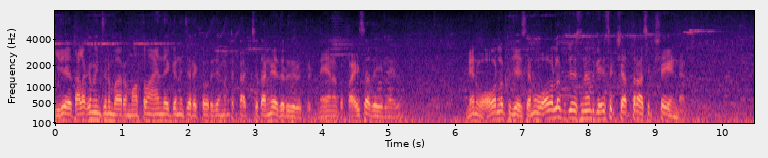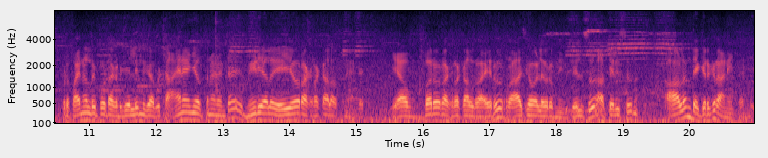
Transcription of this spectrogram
ఇదే తలకమించిన భారం. మొత్తం ఆయన దగ్గర నుంచి రికవర్ చేయమంటే ఖచ్చితంగా ఎదురు తిరుగుతుంది నేను ఒక పైసా తీయలేదు నేను ఓవర్లుక్ చేశాను. ఓవర్లుక్ చేసినందుకు ఏ శిక్ష ఎత్తారో ఆ శిక్ష వేయండి ఇప్పుడు ఫైనల్ రిపోర్ట్ అక్కడికి వెళ్ళింది కాబట్టి ఆయన ఏం చెప్తున్నాడంటే మీడియాలో ఏయో రకరకాలు వస్తున్నాయంటే ఎవ్వరూ రకరకాలు రాయరు. రాసేవాళ్ళు ఎవరో మీకు తెలుసు. ఆ తెలుసు. వాళ్ళని దగ్గరికి రానియండి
